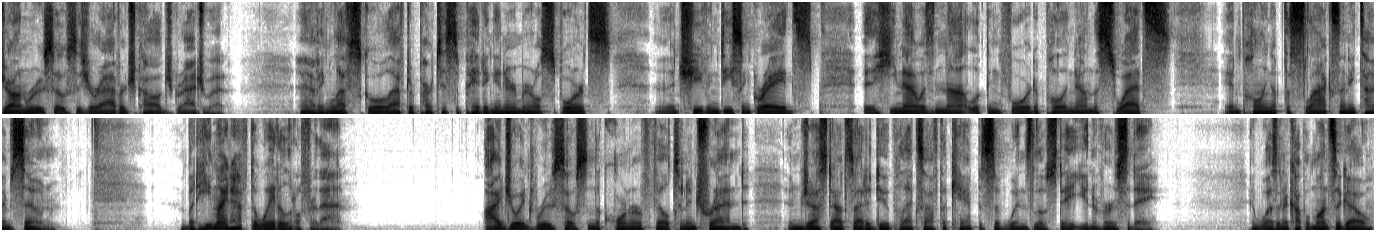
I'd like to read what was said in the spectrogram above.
John Russos is your average college graduate. Having left school after participating in intramural sports, achieving decent grades, he now is not looking forward to pulling down the sweats and pulling up the slacks anytime soon. But he might have to wait a little for that. I joined Russos in the corner of Filton and Trend, and just outside a duplex off the campus of Winslow State University. It wasn't a couple months ago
